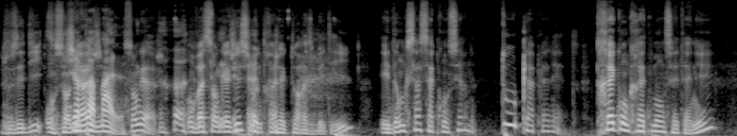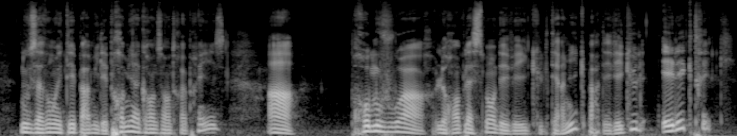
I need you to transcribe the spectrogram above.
Je vous ai dit, on s'engage. On s'engage. On va s'engager sur une trajectoire SBTI. Et donc ça, ça concerne toute la planète. Très concrètement, cette année, nous avons été parmi les premières grandes entreprises à promouvoir le remplacement des véhicules thermiques par des véhicules électriques.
